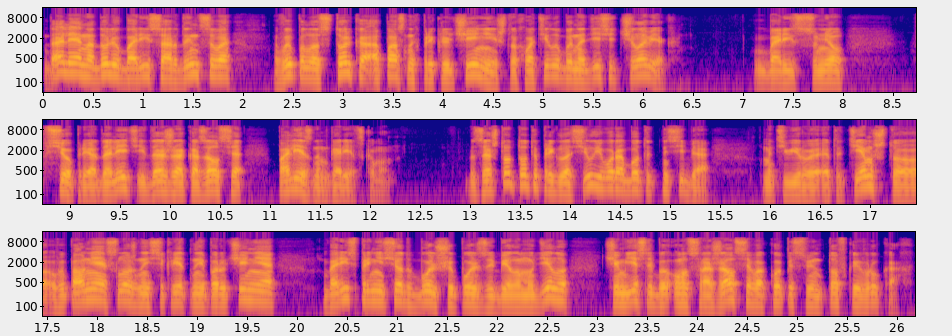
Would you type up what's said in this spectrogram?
Далее на долю Бориса Ордынцева выпало столько опасных приключений, что хватило бы на 10 человек. Борис сумел все преодолеть и даже оказался полезным Горецкому. За что тот и пригласил его работать на себя, мотивируя это тем, что, выполняя сложные секретные поручения, Борис принесет больше пользы белому делу, чем если бы он сражался в окопе с винтовкой в руках.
